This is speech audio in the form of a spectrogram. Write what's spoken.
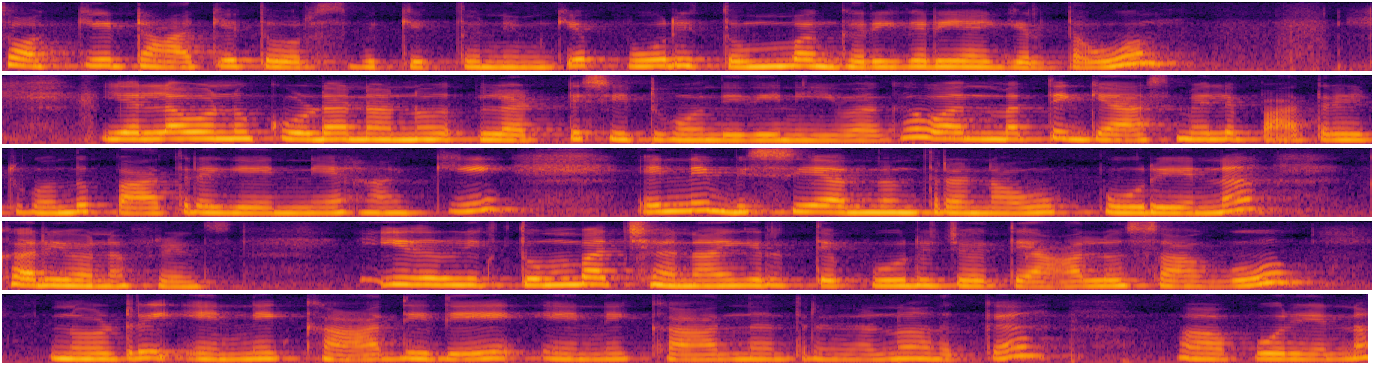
ಸೊ ಅಕ್ಕಿ ಹಿಟ್ಟು ಹಾಕಿ ತೋರಿಸ್ಬೇಕಿತ್ತು. ನಿಮಗೆ ಪೂರಿ ತುಂಬ ಗರಿ ಗರಿಯಾಗಿರ್ತವೆ. ಎಲ್ಲವನ್ನು ಕೂಡ ನಾನು ಲಟ್ಟಿಸಿ ಇಟ್ಕೊಂಡಿದ್ದೀನಿ ಇವಾಗ. ಒಂದು ಮತ್ತೆ ಗ್ಯಾಸ್ ಮೇಲೆ ಪಾತ್ರೆ ಇಟ್ಕೊಂಡು ಪಾತ್ರೆಗೆ ಎಣ್ಣೆ ಹಾಕಿ, ಎಣ್ಣೆ ಬಿಸಿ ಆದ ನಂತರ ನಾವು ಪೂರಿಯನ್ನು ಕರಿಯೋಣ ಫ್ರೆಂಡ್ಸ್ ಇದು ತುಂಬ ಚೆನ್ನಾಗಿರುತ್ತೆ ಪೂರಿ ಜೊತೆ ಆಲೂ ಸಾಗು. ನೋಡಿರಿ, ಎಣ್ಣೆ ಕಾದಿದೆ. ಎಣ್ಣೆ ಕಾದ ನಂತರ ನಾನು ಅದಕ್ಕೆ ಪೂರಿಯನ್ನು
